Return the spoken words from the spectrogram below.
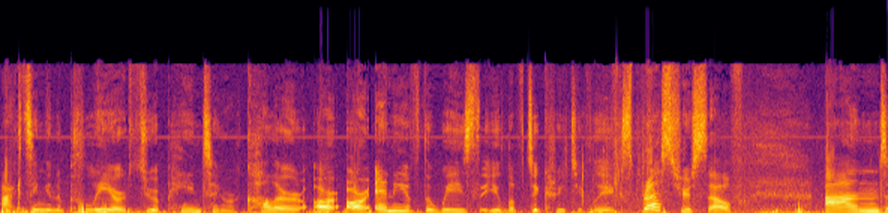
acting in a play or through a painting or colour or, or any of the ways that you love to creatively express yourself and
